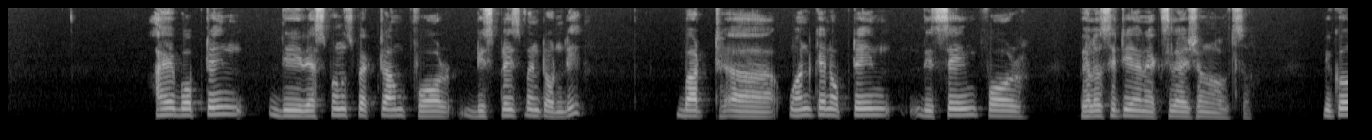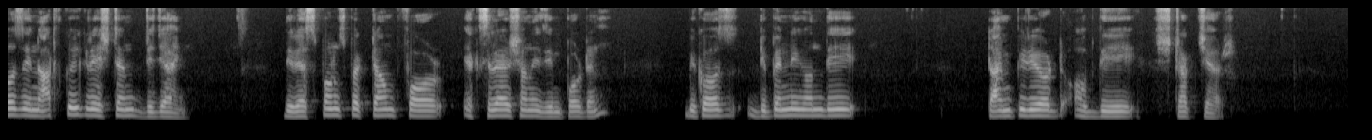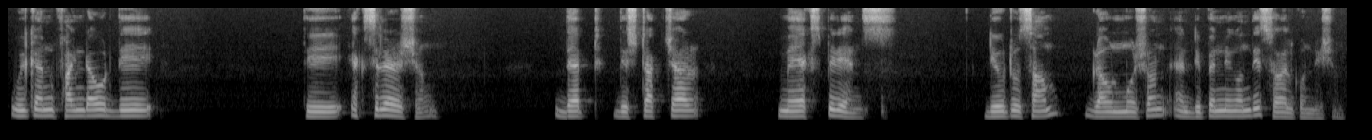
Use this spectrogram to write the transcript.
I have obtained the response spectrum for displacement only but uh, one can obtain the same for velocity and acceleration also. Because in earthquake resistant design the response spectrum for acceleration is important because depending on the time period of the structure we can find out the the acceleration that the structure may experience due to some ground motion and depending on the soil conditions.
